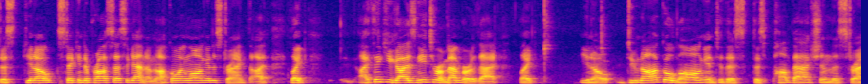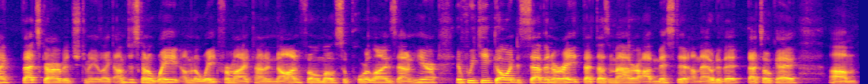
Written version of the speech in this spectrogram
just you know sticking to process again. I'm not going long into strength. I like I think you guys need to remember that like you know, do not go long into this this pump action, this strength. That's garbage to me. Like I'm just gonna wait. I'm gonna wait for my kind of non FOMO support lines down here. If we keep going to seven or eight, that doesn't matter. I've missed it. I'm out of it. That's okay. Um,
